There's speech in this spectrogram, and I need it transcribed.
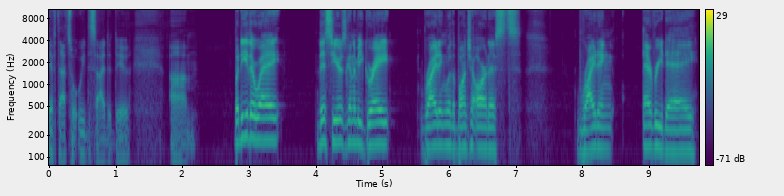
if that's what we decide to do. Um, but either way, this year's going to be great. Writing with a bunch of artists, writing every day,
